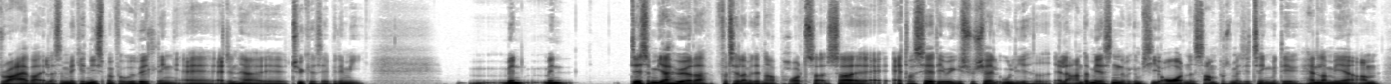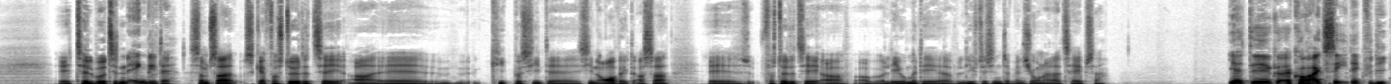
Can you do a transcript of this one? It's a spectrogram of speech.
driver, eller som mekanisme for udvikling af, af den her øh, tykkhedsepidemi. Men, men det, som jeg hører dig fortælle om i den rapport, så, så øh, adresserer det jo ikke social ulighed, eller andre mere sådan, hvad kan man sige, overordnede samfundsmæssige ting, men det handler mere om øh, tilbud til den enkelte, som så skal få støtte til at øh, kigge på sit, øh, sin overvægt, og så øh, få støtte til at, at leve med det, og livsstilsinterventioner eller tabe sig. Ja, det er korrekt set, ikke? fordi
